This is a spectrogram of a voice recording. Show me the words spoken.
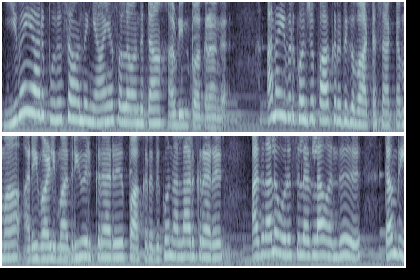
இவன் யார்? புதுசாக வந்து நியாயம் சொல்ல வந்துட்டான் அப்படின்னு பார்க்குறாங்க ஆனால் இவர் கொஞ்சம் பார்க்குறதுக்கு வாட்ட சாட்டமாக அறிவாளி மாதிரியும் இருக்கிறாரு பார்க்குறதுக்கும் நல்லா இருக்கிறாரு. அதனால ஒரு சிலர்லாம் வந்து தம்பி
